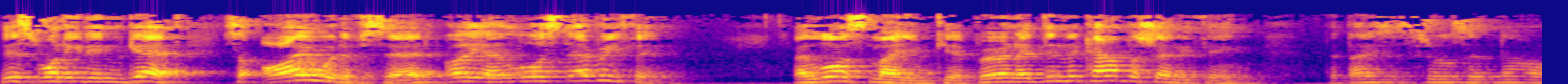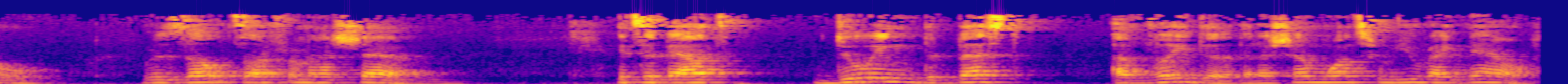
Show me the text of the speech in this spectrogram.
This one he didn't get. So I would have said, oh yeah, I lost everything. I lost my Yom Kippur and I didn't accomplish anything. The Beis Yisrael said, no. Results are from Hashem. It's about doing the best avodah that Hashem wants from you right now.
